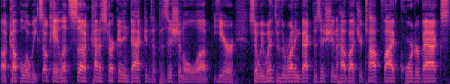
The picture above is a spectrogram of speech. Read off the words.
a couple of weeks. Okay, let's uh, kind of start getting back into positional uh, here. So we went through the running back position. How about your top five quarterbacks,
